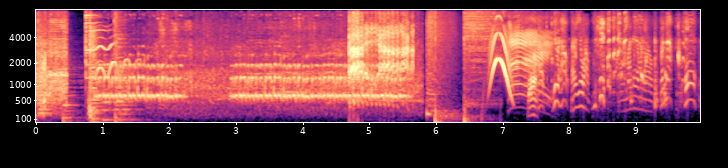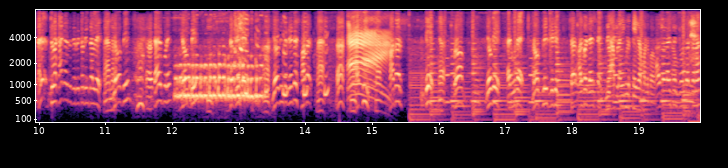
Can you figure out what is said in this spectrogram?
放。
